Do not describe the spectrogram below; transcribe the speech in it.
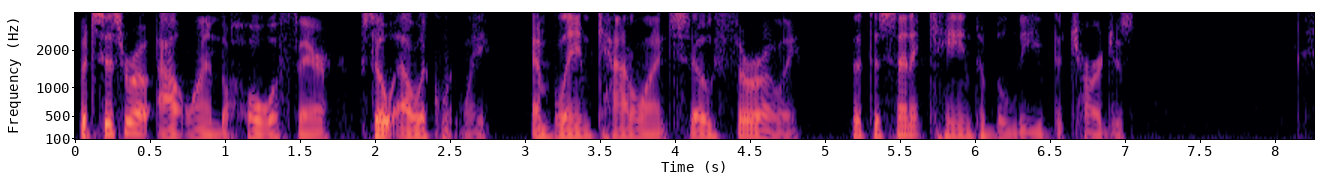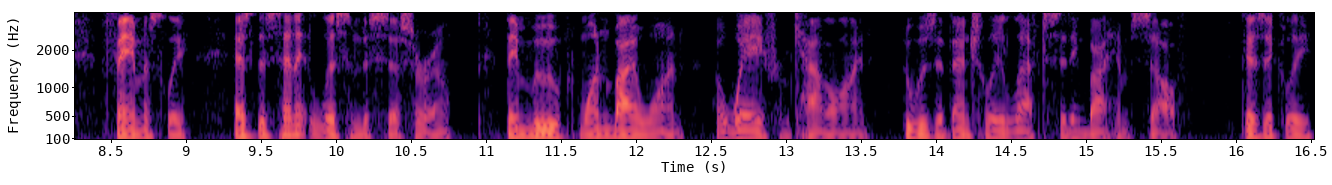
but Cicero outlined the whole affair so eloquently and blamed Catiline so thoroughly that the Senate came to believe the charges. Famously, as the Senate listened to Cicero, they moved one by one away from Catiline, who was eventually left sitting by himself, physically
